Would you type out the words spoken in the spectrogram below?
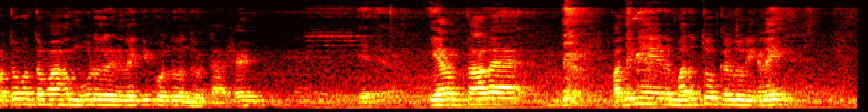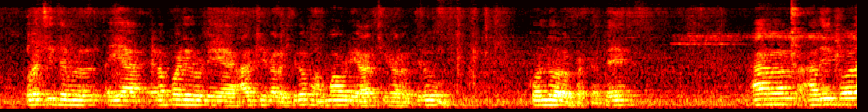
ஒட்டுமொத்தமாக மூடுகிற நிலைக்கு கொண்டு வந்து விட்டார்கள். ஏறத்தாழ பதினேழு மருத்துவக் கல்லூரிகளை புரட்சி தலைவர் ஐயா எடப்பாடியருடைய ஆட்சி காலத்திலும் அம்மாவுடைய ஆட்சி காலத்திலும் கொண்டு வரப்பட்டது. ஆனால் அதே போல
